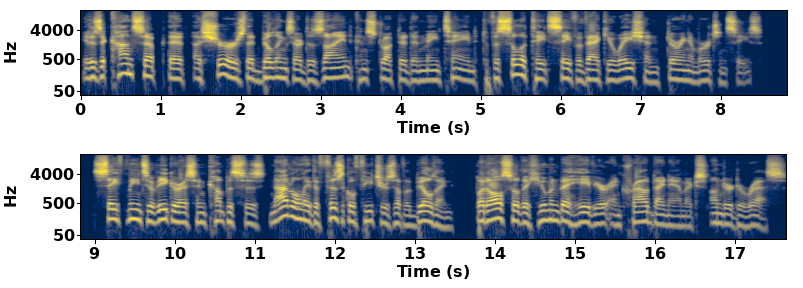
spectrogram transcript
It is a concept that assures that buildings are designed, constructed, and maintained to facilitate safe evacuation during emergencies. Safe means of egress encompasses not only the physical features of a building, but also the human behavior and crowd dynamics under duress.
